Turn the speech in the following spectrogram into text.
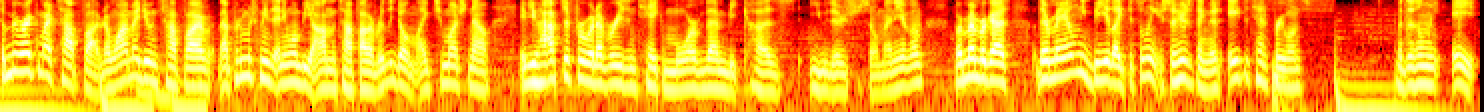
So I'm ranking my top five. Now, why am I doing top five? That pretty much means anyone beyond the top five. I really don't like too much. Now, if you have to, for whatever reason, take more of them because you there's just so many of them. But remember, guys, there may only be like it's only. So here's the thing: there's eight to ten free ones, but there's only eight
